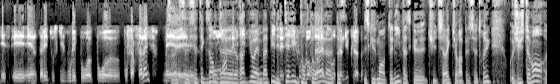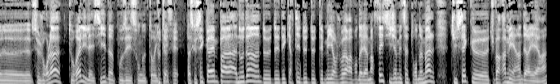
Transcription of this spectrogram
et, et, et installer tout ce qu'il voulait pour pour pour faire sa life. Mais que cet exemple moi, de fou, Mbappé, il est terrible pour Tourelle. Excuse-moi Anthony, parce que tu, c'est vrai que tu rappelles ce truc. Justement, euh, ce jour-là, Tourelle, il a essayé d'imposer son autorité. Tout à fait. Parce que c'est quand même pas anodin hein, de de- d'écarter deux de tes meilleurs joueurs avant d'aller à Marseille. Si jamais ça tourne mal, tu sais que tu vas ramer hein, derrière. Hein.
